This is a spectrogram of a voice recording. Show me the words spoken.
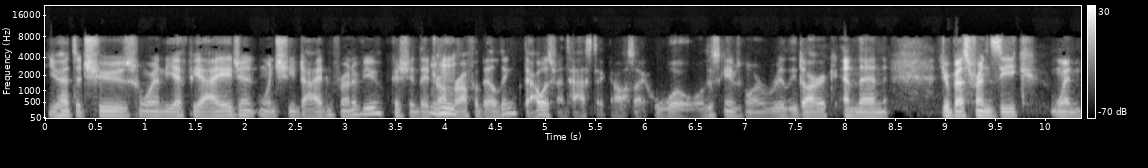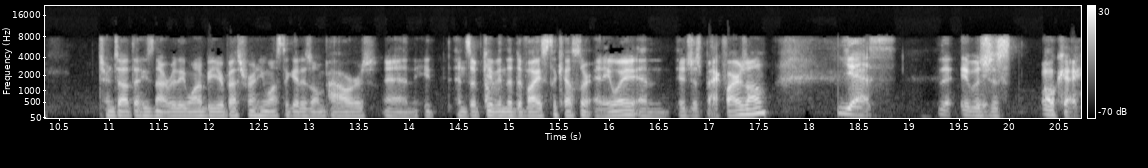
you had to choose when the FBI agent when she died in front of you because they dropped Mhm. her off a building. That was fantastic. I was like, whoa, this game's going really dark. And then your best friend Zeke, when turns out that he's not really want to be your best friend, he wants to get his own powers, and he ends up giving the device to Kessler anyway, and it just backfires on him. Yes, It was just okay.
